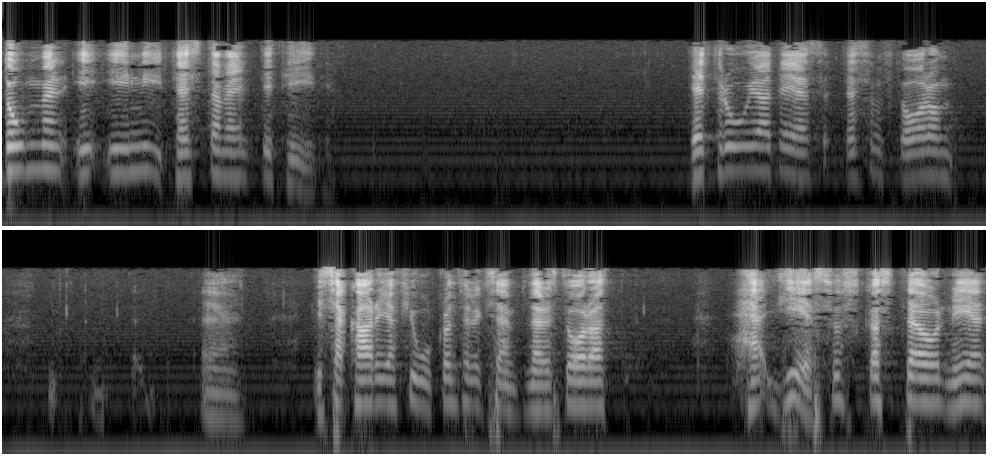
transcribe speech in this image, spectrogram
domen i, i Nytestamentlig tid. Det tror jag det är det som står om eh, i Sakaria 14 till exempel, när det står att Jesus ska stå ner,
